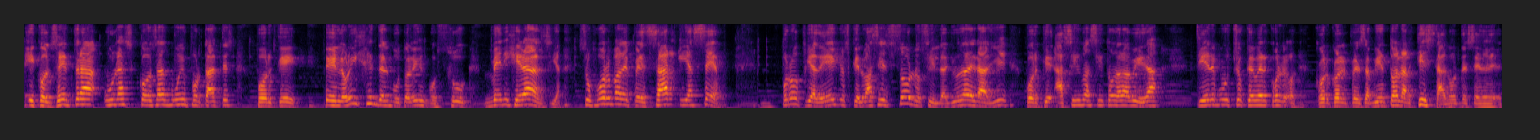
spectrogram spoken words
y concentra unas cosas muy importantes porque el origen del mutualismo, su beligerancia, su forma de pensar y hacer propia de ellos que lo hacen solo sin la ayuda de nadie, porque ha sido así toda la vida, tiene mucho que ver con, con, el pensamiento anarquista, donde se,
